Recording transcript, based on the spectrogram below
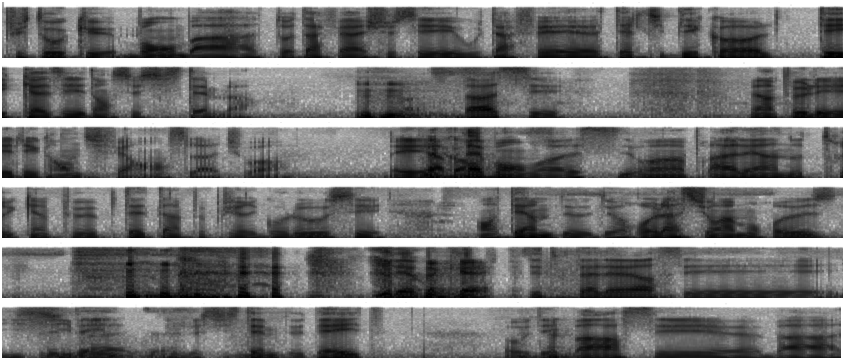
plutôt que bon bah toi t'as fait HEC ou t'as fait tel type d'école, t'es casé dans ce système là. Mhm. Ça, c'est un peu les, les grandes différences là, tu vois. Et D'accord. après, bon, on va aller à un autre truc un peu, peut-être un peu plus rigolo, c'est en termes de, de relations amoureuses. C'est comme Ok. je disais tout à l'heure, c'est ici bah, le système de date. Au départ, c'est euh, bah,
